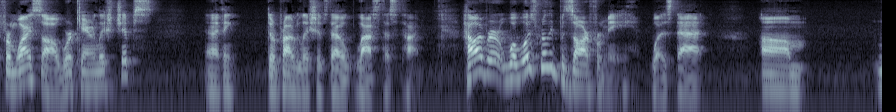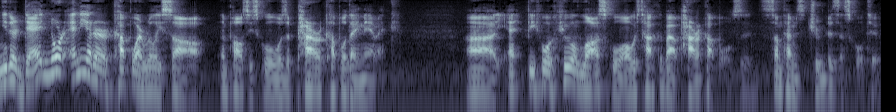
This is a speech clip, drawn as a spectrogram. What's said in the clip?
from what I saw, were caring relationships, and I think they're probably relationships that will last test of time. However, what was really bizarre for me was that um, neither they nor any other couple I really saw in policy school was a power couple dynamic. Uh, people people in law school always talk about power couples, and sometimes true in business school too.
